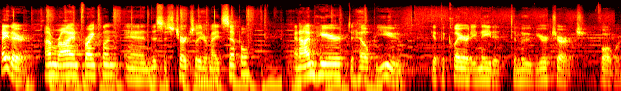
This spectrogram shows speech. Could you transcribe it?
Hey there, I'm Ryan Franklin, and this is Church Leader Made Simple, and I'm here to help you get the clarity needed to move your church forward.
